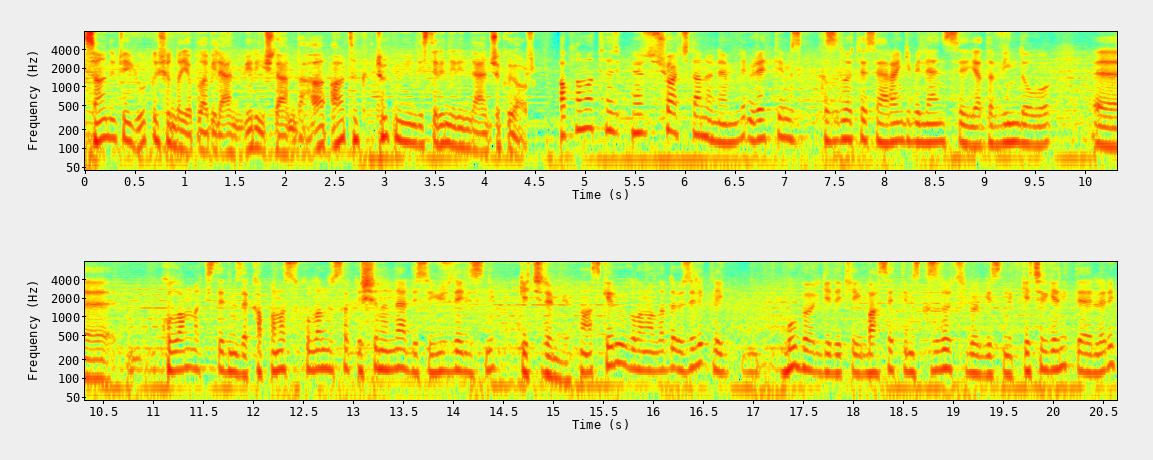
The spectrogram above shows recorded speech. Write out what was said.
Sadece yurt dışında yapılabilen bir işlem daha artık Türk mühendislerin elinden çıkıyor. Kaplama teknolojisi şu açıdan önemli. Ürettiğimiz kızılötesi herhangi bir lensi ya da window'u e, kullanmak istediğimizde kaplamasız kullanırsak ışının neredeyse %50'sini geçiremiyor. Askeri uygulamalarda özellikle bu bölgedeki bahsettiğimiz kızılötesi bölgesindeki geçirgenlik değerleri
